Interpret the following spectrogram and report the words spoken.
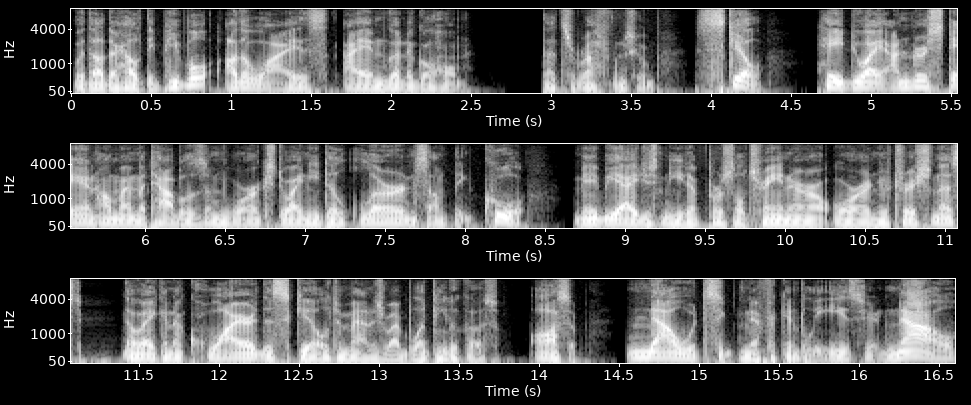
with other healthy people. Otherwise, I am going to go home. That's a reference group. Skill hey, do I understand how my metabolism works? Do I need to learn something? Cool. Maybe I just need a personal trainer or a nutritionist. That way I can acquire the skill to manage my blood glucose. Awesome. Now it's significantly easier. Now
